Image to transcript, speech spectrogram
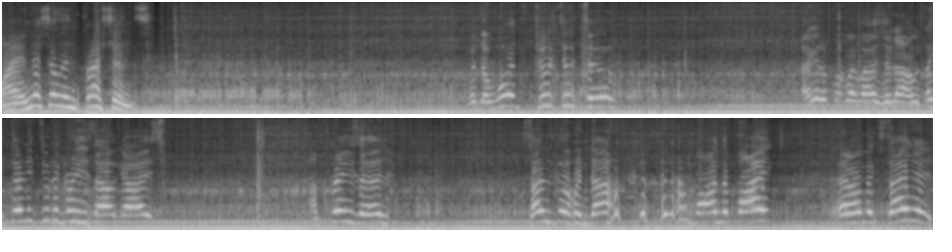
my initial impressions with the Woods 222 I gotta put my visor down. It's like 32 degrees out guys. I'm freezing. Sun's going down and I'm on the bike and I'm excited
